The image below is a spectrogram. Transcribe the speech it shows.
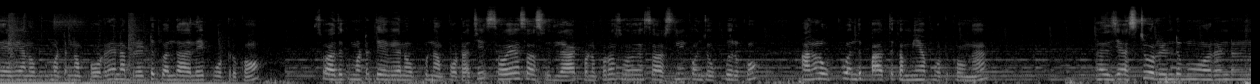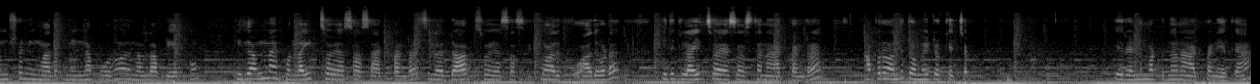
தேவையான உப்பு மட்டும் நான் போடுறேன். ஏன்னா ப்ரெட்டுக்கு வந்து அதிலே போட்டிருக்கோம். ஸோ அதுக்கு மட்டும் தேவையான உப்பு நான் போட்டாச்சு. சோயா சாஸ் இதில் ஆட் பண்ண போகிறோம் சோயா சாஸ்லேயும் கொஞ்சம் உப்பு இருக்கும். அதனால் உப்பு வந்து பார்த்து கம்மியாக போட்டுக்கோங்க. அது ஜஸ்ட் ஒரு ரெண்டு மூ ரெண்டு நிமிஷம் நீங்கள் வதக்குனீங்கன்னா போதும். அது நல்லா அப்படியே இருக்கும். இதில் வந்து நான் இப்போ லைட் சோயா சாஸ் ஆட் பண்ணுறேன் சில டார்க் சோயா சாஸ் இருக்கும் அது அதோட இதுக்கு லைட் சோயா சாஸ் தான் நான் ஆட் பண்ணுறேன் அப்புறம் வந்து டொமேட்டோ கெச்சப் இது ரெண்டு மட்டும்தான் நான் ஆட் பண்ணியிருக்கேன்.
